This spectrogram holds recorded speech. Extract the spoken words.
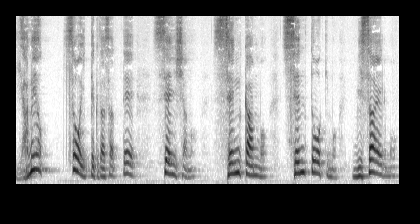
やめよそう言ってくださって戦車も戦艦も戦闘機もミサイルも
